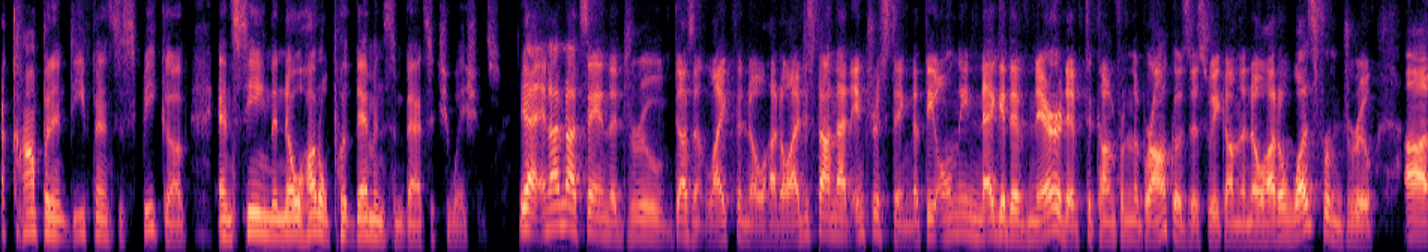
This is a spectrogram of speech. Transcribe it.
a competent defense to speak of and seeing the no huddle put them in some bad situations. Yeah, and I'm not saying that Drew doesn't like the no huddle. I just found that interesting that the only negative narrative to come from the Broncos this week on the no huddle was from Drew. Uh,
